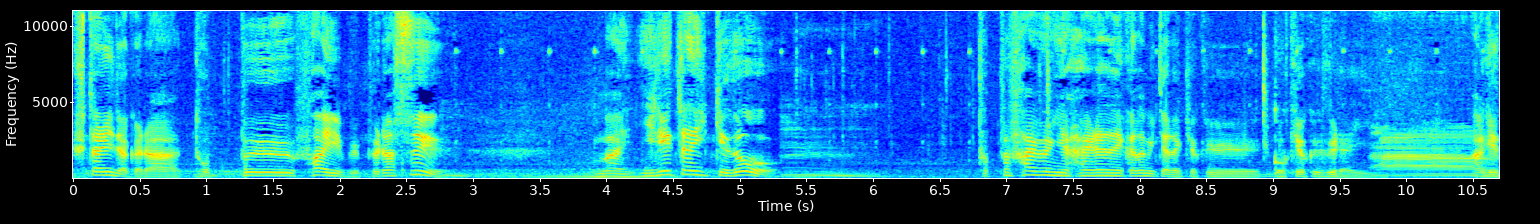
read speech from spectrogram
人だからトップ5プラス、うん。まあ入れたいけどうんトップ5には入らないかなみたいな曲5曲ぐらいああげ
